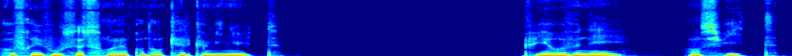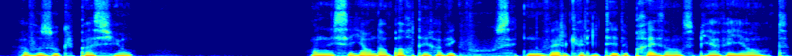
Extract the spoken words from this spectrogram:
Offrez-vous ce soin pendant quelques minutes, puis revenez ensuite à vos occupations en essayant d'emporter avec vous cette nouvelle qualité de présence bienveillante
